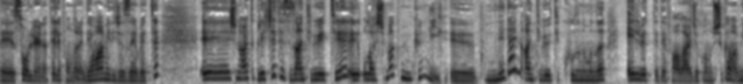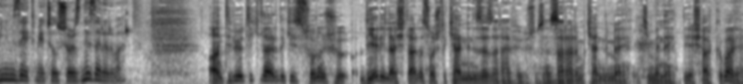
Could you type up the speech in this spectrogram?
e, sorularına telefonlarına devam edeceğiz elbette. E, şimdi artık reçetesiz antibiyotiğe e, ulaşmak mümkün değil. E, neden antibiyotik kullanımını elbette defalarca konuştuk ama minimize etmeye çalışıyoruz. Ne zararı var? Antibiyotiklerdeki sorun şu. Diğer ilaçlarda sonuçta kendinize zarar veriyorsunuz. Yani zararım kendime kime ne diye şarkı var ya.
